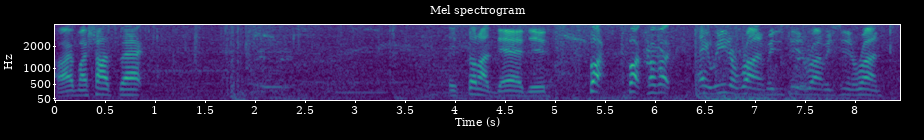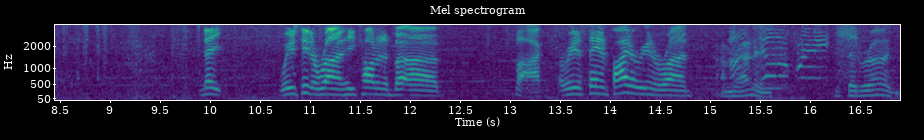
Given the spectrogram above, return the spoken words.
Alright, my shot's back. He's still not dead, dude. Fuck, fuck, fuck, fuck. Hey, we need to run. We just need to run. We just need to run. Nate, we just need to run. He caught it in a uh, Fuck. Are we gonna stay and fight or are we gonna run? I'm running. You said run.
